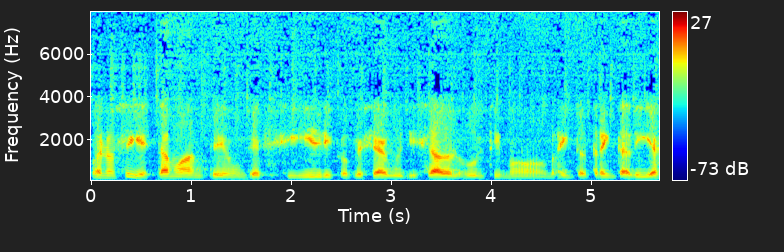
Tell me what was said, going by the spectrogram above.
Bueno, sí, estamos ante un déficit hídrico que se ha agudizado los últimos 20 o 30 días,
